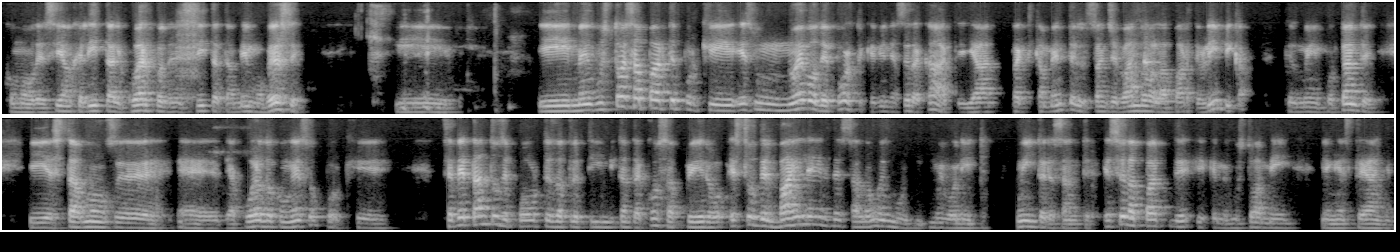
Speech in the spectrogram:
como decía Angelita, el cuerpo necesita también moverse. Y y me gustó esa parte porque es un nuevo deporte que viene a ser acá, que ya prácticamente lo están llevando a la parte olímpica, que es muy importante. Y estamos eh, eh, de acuerdo con eso porque se ve tantos deportes, atletismo y tanta cosa, pero esto del baile de salón es muy, muy bonito, muy interesante. Esa es la parte que me gustó a mí en este año.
